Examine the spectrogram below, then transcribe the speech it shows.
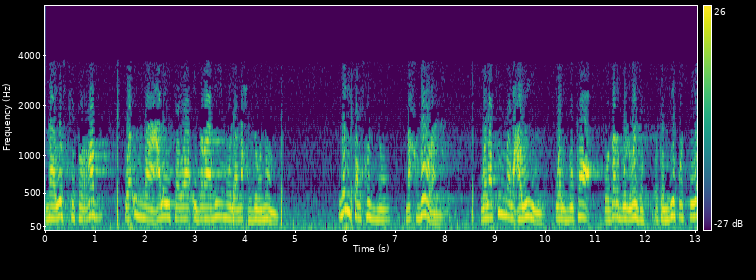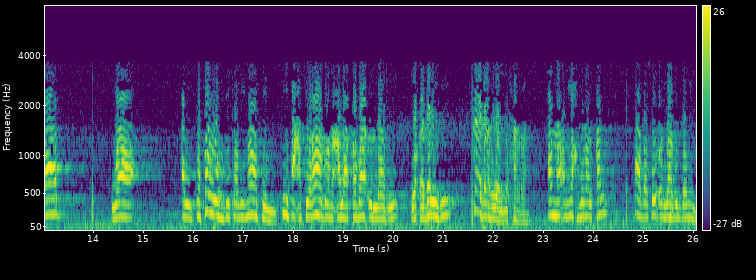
ما يسخط الرب وإنا عليك يا إبراهيم لمحزونون. ليس الحزن محظورا ولكن العويل والبكاء وضرب الوجه وتمزيق الثياب والتفوه بكلمات فيها اعتراض على قضاء الله وقدره هذا هو المحرم. أما أن يحزن القلب هذا شيء لا بد منه.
